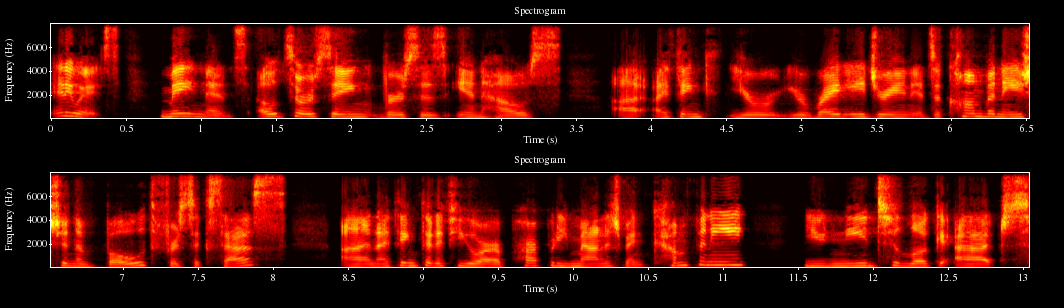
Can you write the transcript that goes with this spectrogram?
Anyways, maintenance, outsourcing versus in-house. Uh, I think you're, you're right, Adrian. It's a combination of both for success. And I think that if you are a property management company, you need to look at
